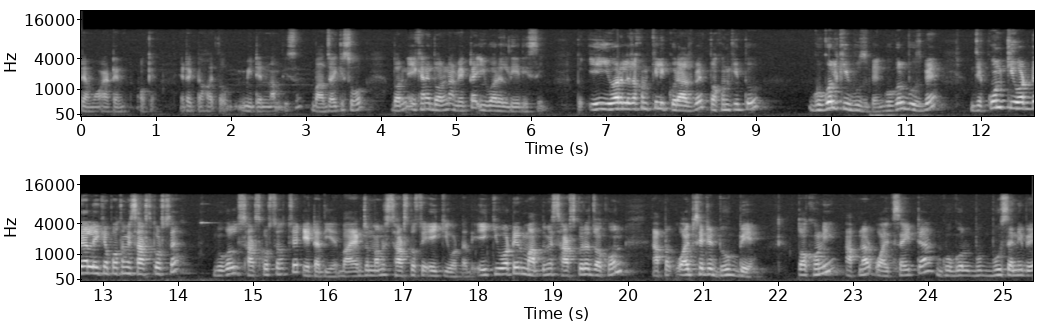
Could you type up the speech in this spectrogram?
ডেমো অ্যাটেন্ড ওকে এটা একটা হয়তো মিটের নাম দিছে, বা যাই কিছু হোক, ধরেন এখানে ধরেন আমি একটা ইউআরএল দিয়ে দিছি, তো এই ইউআরএলে যখন ক্লিক করে আসবে, তখন কিন্তু গুগল কি বুঝবে? গুগল বুঝবে যে কোন কিওয়ার্ড দেওয়া লেখা প্রথমে সার্চ করছে গুগল সার্চ করছে হচ্ছে এটা দিয়ে, বা একজন মানুষ সার্চ করছে এই কিওয়ার্ডটা দিয়ে, এই কিওয়ার্ডের মাধ্যমে সার্চ করে যখন আপনার ওয়েবসাইটে ঢুকবে তখনই আপনার ওয়েবসাইটটা গুগল বুঝে নেবে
